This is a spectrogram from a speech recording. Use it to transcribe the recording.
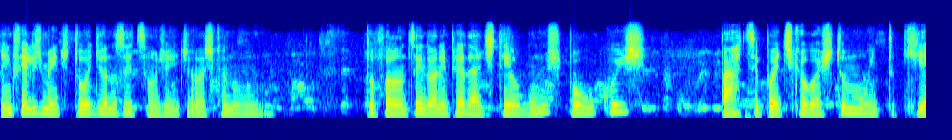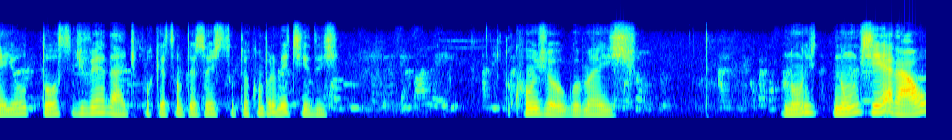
Infelizmente, tô odiando essa edição, gente. Eu acho que eu não Tô falando sem dó nem piedade. Tem alguns poucos participantes que eu gosto muito, que aí eu torço de verdade, porque são pessoas super comprometidas com o jogo, mas num, num geral,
